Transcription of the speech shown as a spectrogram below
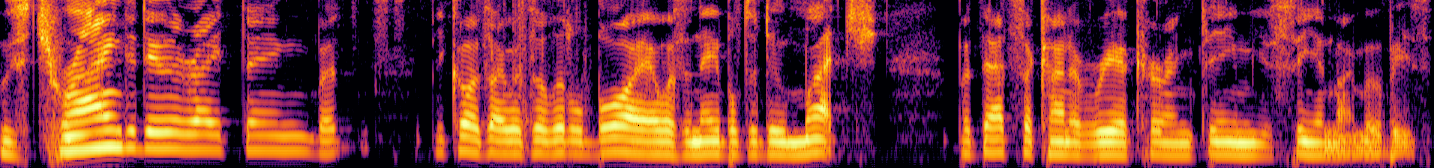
who's trying to do the right thing, but because I was a little boy, I wasn't able to do much. But that's a kind of reoccurring theme you see in my movies.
